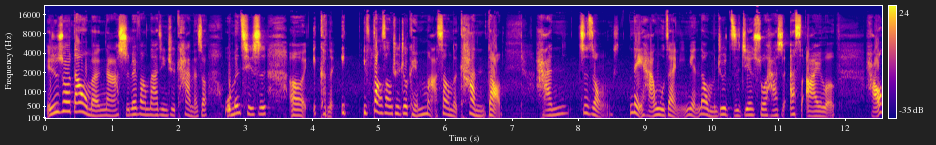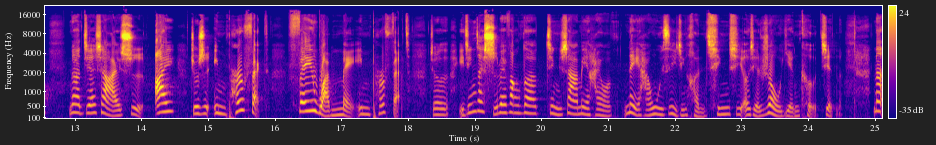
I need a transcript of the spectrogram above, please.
也就是说，当我们拿十倍放大镜去看的时候，我们其实呃可能一一放上去就可以马上的看到含这种内含物在里面，那我们就直接说它是 SI 了。好，那接下来是 I，就是 imperfect，非完美，imperfect，就已经在十倍放大镜下面，还有内含物是已经很清晰，而且肉眼可见的。那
